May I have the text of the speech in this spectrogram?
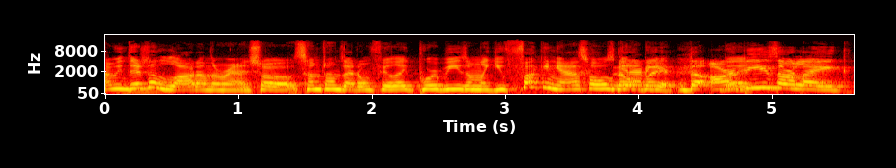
I mean, there's a lot on the ranch, so sometimes I don't feel like poor bees. I'm like, you fucking assholes, No, get out but of here. the But- Arby's are like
